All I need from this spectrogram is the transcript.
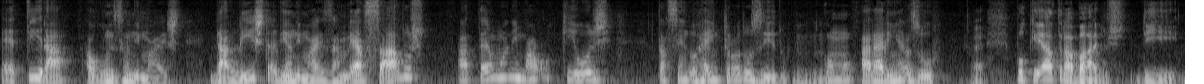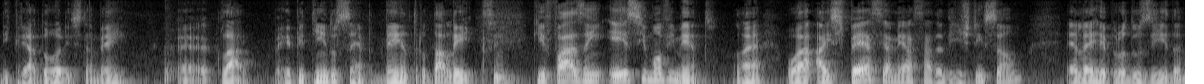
é, tirar alguns animais da lista de animais ameaçados até um animal que hoje está sendo reintroduzido, uhum. como ararinha azul. É, porque há trabalhos de, de criadores também, é, claro, repetindo sempre, dentro da lei, Sim. que fazem esse movimento. Né? A, a espécie ameaçada de extinção ela é reproduzida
